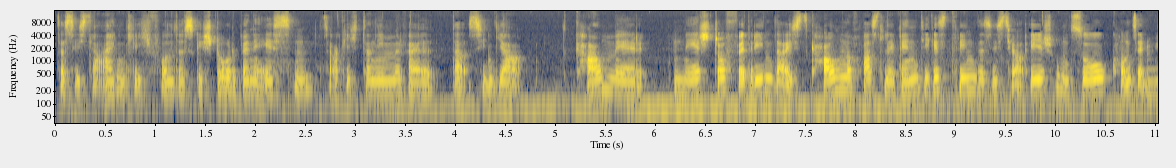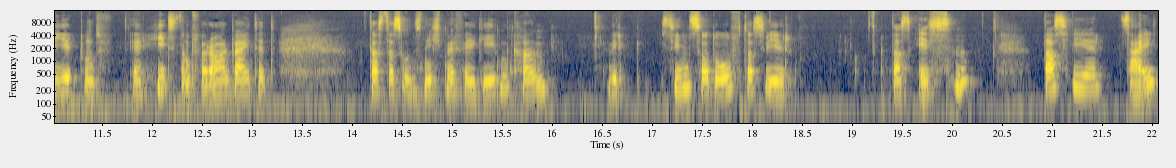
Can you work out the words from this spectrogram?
das ist ja eigentlich voll das gestorbene Essen, sage ich dann immer, weil da sind ja kaum mehr Nährstoffe drin, da ist kaum noch was Lebendiges drin, das ist ja eh schon so konserviert und erhitzt und verarbeitet, dass das uns nicht mehr viel geben kann. Wir sind so doof, dass wir das essen, dass wir Zeit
